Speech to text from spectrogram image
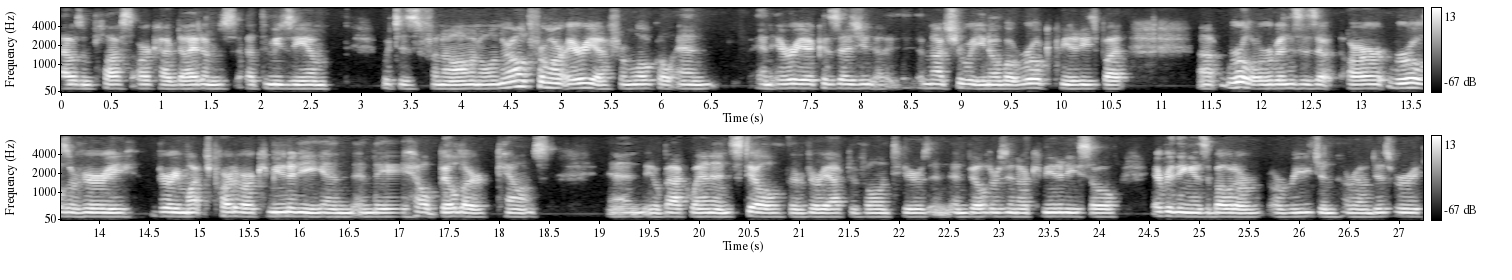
thousand plus archived items at the museum, which is phenomenal. And they're all from our area, from local and and area. Because as you, know, I'm not sure what you know about rural communities, but uh, rural urbans is that our rurals are very very much part of our community, and and they help build our towns and you know back when and still they're very active volunteers and, and builders in our community so everything is about our, our region around Didsbury.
